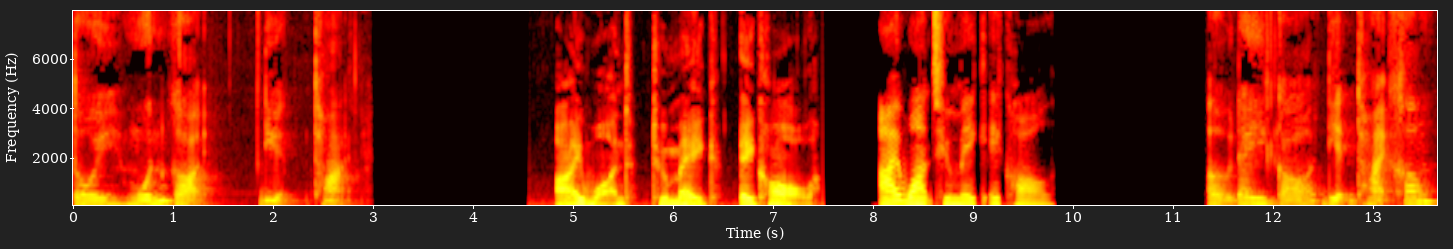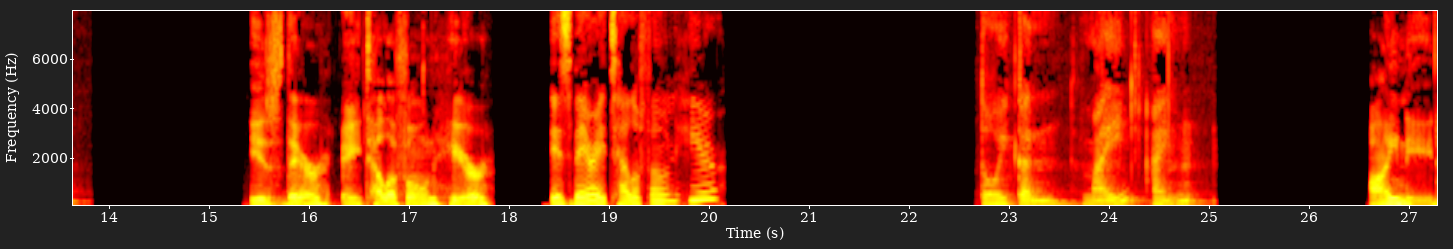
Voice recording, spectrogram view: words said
tôi muốn gọi điện thoại I want to make a call. I want to make a call. ở đây có điện thoại không Is there a telephone here? Is there a telephone here? Tôi cần máy ảnh I need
